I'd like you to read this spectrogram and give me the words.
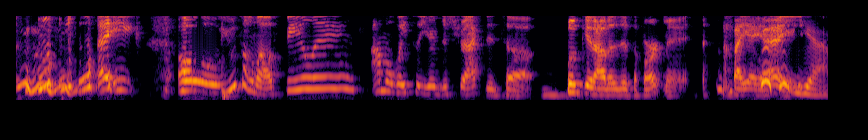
like, oh, you talking about feelings? I'm gonna wait till you're distracted to book it out of this apartment. Bye, yay, yay. yeah,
